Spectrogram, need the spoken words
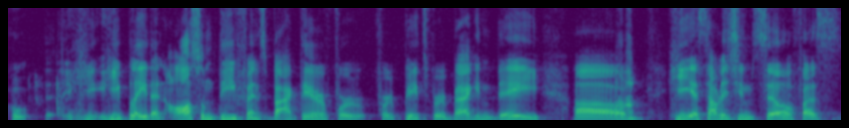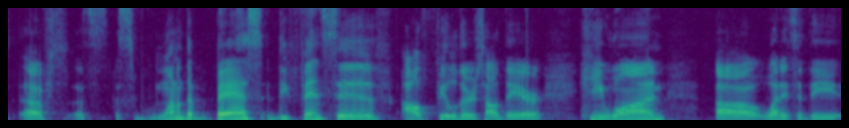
who he he played an awesome defense back there for for Pittsburgh back in the day. Um, he established himself as, as, as, as one of the best defensive outfielders out there. He won, uh, what is it, the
